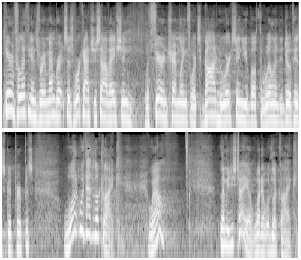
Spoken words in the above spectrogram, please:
Here in Philippians, remember it says, Work out your salvation with fear and trembling, for it's God who works in you both the will and to do of his good purpose. What would that look like? Well, let me just tell you what it would look like.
